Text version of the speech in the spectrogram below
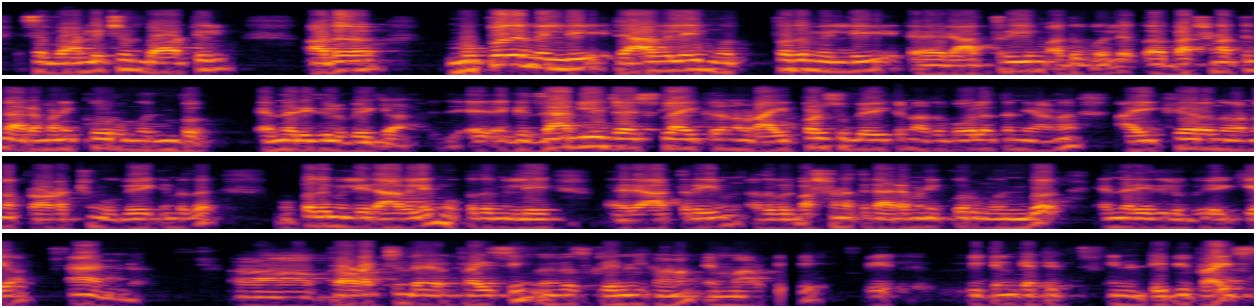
it's a one litre bottle അത് മുപ്പത് മില്ലി രാവിലെയും മുപ്പത് മില്ലി രാത്രിയും അതുപോലെ ഭക്ഷണത്തിന്റെ അരമണിക്കൂർ മുൻപ് എന്ന രീതിയിൽ ഉപയോഗിക്കുക എക്സാക്ട്ലി ജസ്റ്റ് ലൈക്ക് നമ്മുടെ ഐപ്പൾസ് ഉപയോഗിക്കുന്നത് അതുപോലെ തന്നെയാണ് ഐ കെയർ എന്ന് പറഞ്ഞ പ്രോഡക്റ്റും ഉപയോഗിക്കേണ്ടത്. മുപ്പത് മില്ലി രാവിലെയും മുപ്പത് മില്ലി രാത്രിയും അതുപോലെ ഭക്ഷണത്തിന്റെ അരമണിക്കൂർ മുൻപ് എന്ന രീതിയിൽ ഉപയോഗിക്കുക. ആൻഡ് പ്രോഡക്റ്റിന്റെ പ്രൈസിംഗ് നിങ്ങൾക്ക് സ്ക്രീനിൽ കാണാം. M R P we can get it in T P price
